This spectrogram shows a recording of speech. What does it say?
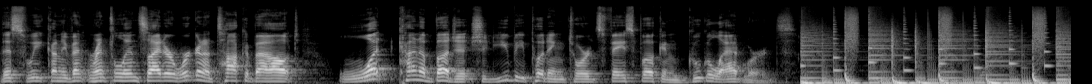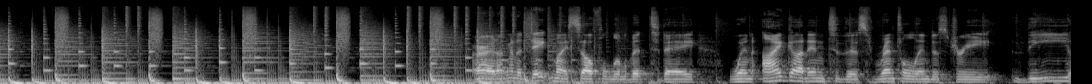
This week on Event Rental Insider, we're going to talk about what kind of budget should you be putting towards Facebook and Google AdWords. All right, I'm going to date myself a little bit today. When I got into this rental industry, the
